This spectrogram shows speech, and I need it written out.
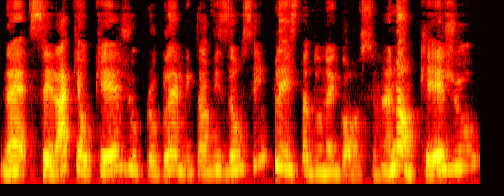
Né? Será que é o queijo o problema? Então, a visão simplista do negócio, né? Não, queijo.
